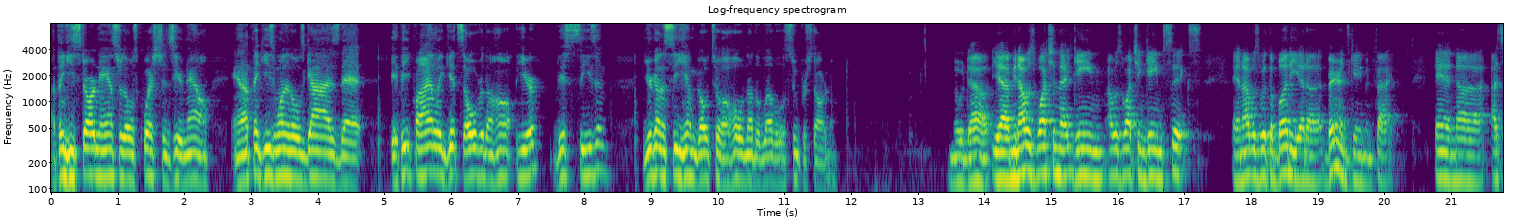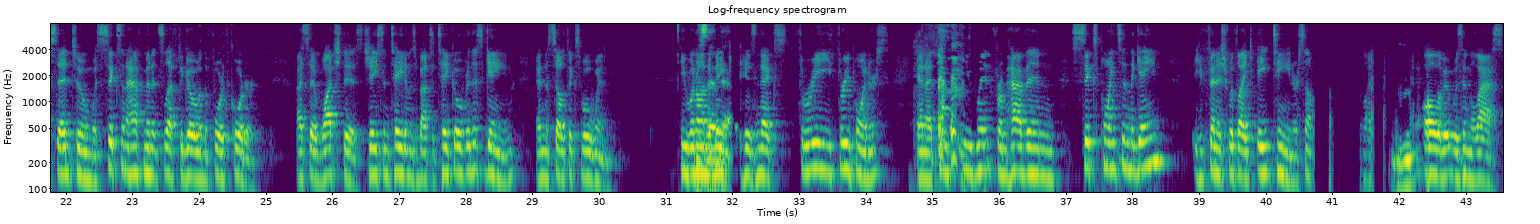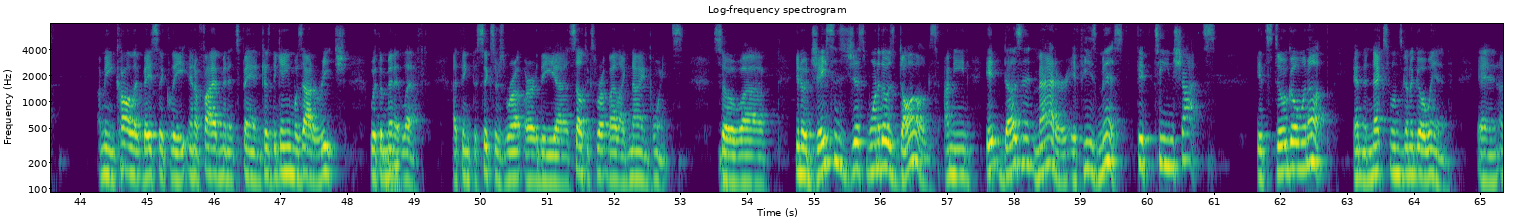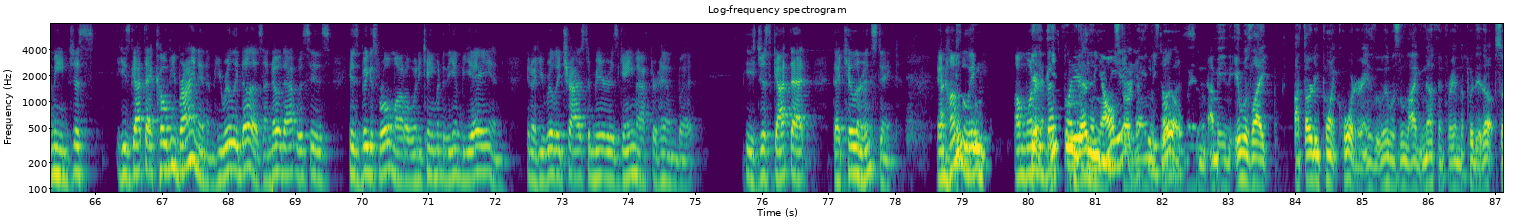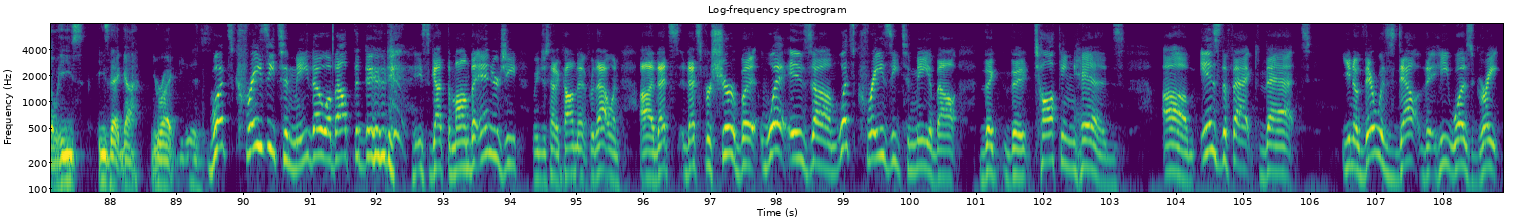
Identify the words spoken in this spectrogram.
I think he's starting to answer those questions here now. And I think he's one of those guys that if he finally gets over the hump here this season, you're going to see him go to a whole nother level of superstardom. No doubt. Yeah, I mean, I was watching that game. I was watching game six, and I was with a buddy at a Barons game, in fact. And uh, I said to him, with six and a half minutes left to go in the fourth quarter, I said, Watch this. Jayson Tatum's about to take over this game, and the Celtics will win. He went He on to make that. his next three three pointers. And I think he went from having six points in the game, he finished with like 18 or something like and all of it was in the last i mean call it basically in a five minute span because the game was out of reach with a minute left. I think the sixers were up or the uh, celtics were up by like nine points. So uh, you know jason's just one of those dogs. I mean it doesn't matter if he's missed 15 shots. It's still going up and the next one's going to go in. And i mean just he's got that kobe bryant in him. He really does. I know that was his his biggest role model when he came into the nba and you know he really tries to mirror his game after him but he's just got that that killer instinct and humbly i'm one Yeah, of the he best players that in in the the All Star NBA. Game as well. us. When, I mean, it was like a 30 point quarter. It, it was like nothing for him to put it up. So he's he's that guy. You're right. What's crazy to me though about the dude, he's got the Mamba energy. We just had a comment for that one. Uh, that's that's for sure. But what is um, what's crazy to me about the the talking heads um, is the fact that you know there was doubt that he was great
